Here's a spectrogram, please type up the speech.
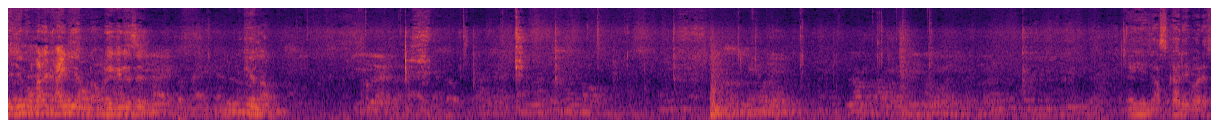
এই জন্য ওখানে খাইনি আমরা আমরা এখানে এসে খেলাম যে জাস্কা রিভারের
